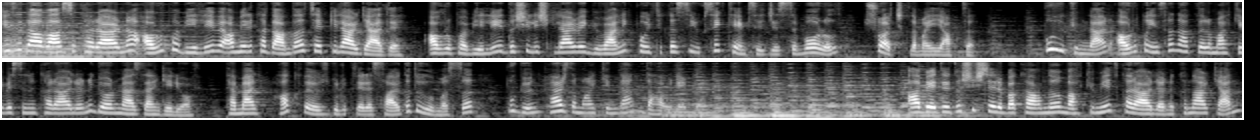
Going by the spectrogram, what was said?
Gezi davası kararına Avrupa Birliği ve Amerika'dan da tepkiler geldi. Avrupa Birliği Dış İlişkiler ve Güvenlik Politikası Yüksek Temsilcisi Borrell şu açıklamayı yaptı. Bu hükümler Avrupa İnsan Hakları Mahkemesi'nin kararlarını görmezden geliyor. Temel hak ve özgürlüklere saygı duyulması bugün her zamankinden daha önemli. ABD Dışişleri Bakanlığı mahkumiyet kararlarını kınarken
